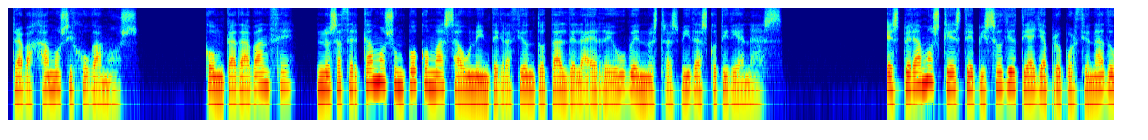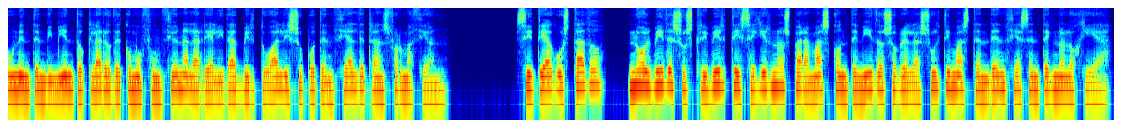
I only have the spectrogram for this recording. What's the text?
trabajamos y jugamos. Con cada avance, nos acercamos un poco más a una integración total de la RV en nuestras vidas cotidianas. Esperamos que este episodio te haya proporcionado un entendimiento claro de cómo funciona la realidad virtual y su potencial de transformación. Si te ha gustado, no olvides suscribirte y seguirnos para más contenido sobre las últimas tendencias en tecnología.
